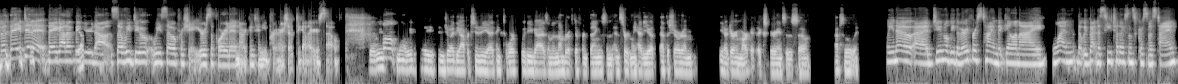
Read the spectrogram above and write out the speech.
but they did it. They got to figure yep. it out. So we do. We so appreciate your support and our continued partnership together. So, well, we've, well, no, we've really enjoyed the opportunity. I think to work with you guys on a number of different things, and, and certainly have you at, at the showroom, you know, during market experiences. So, absolutely. Well, you know, uh, June will be the very first time that Gail and I, one, that we've gotten to see each other since Christmas time,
